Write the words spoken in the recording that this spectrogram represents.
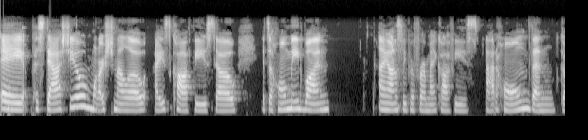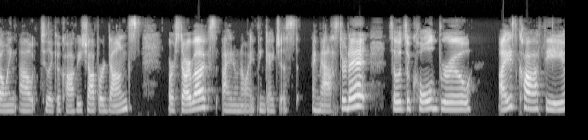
a pistachio marshmallow iced coffee. So it's a homemade one. I honestly prefer my coffees at home than going out to like a coffee shop or Dunks or Starbucks. I don't know. I think I just I mastered it. So it's a cold brew iced coffee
